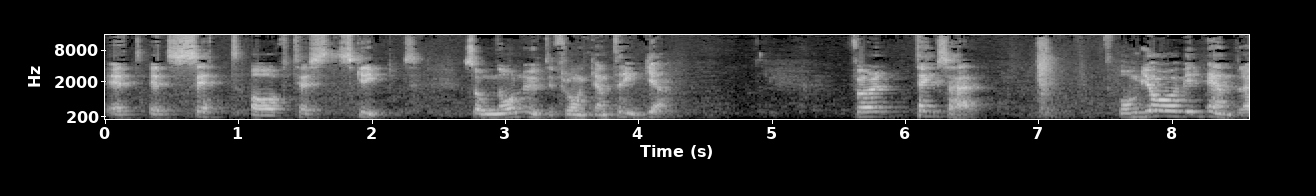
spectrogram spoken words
ett, ett sätt av testskript som någon utifrån kan trigga. För tänk så här. Om jag vill ändra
